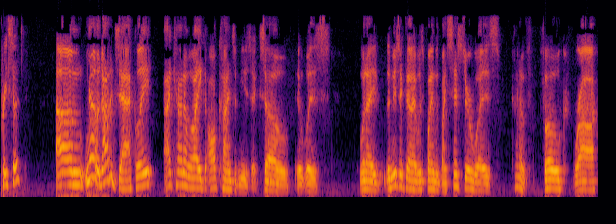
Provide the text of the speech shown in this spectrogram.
priesthood? Um, no, not exactly. I kind of like all kinds of music. So it was what I the music that I was playing with my sister was kind of folk, rock,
